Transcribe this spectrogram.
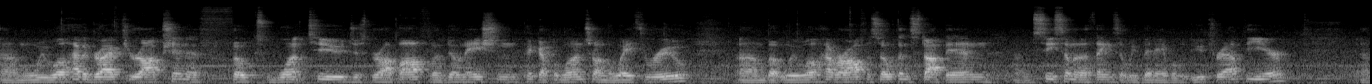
Um, we will have a drive-through option if folks want to just drop off a donation, pick up a lunch on the way through. Um, but we will have our office open, stop in, um, see some of the things that we've been able to do throughout the year. Um,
